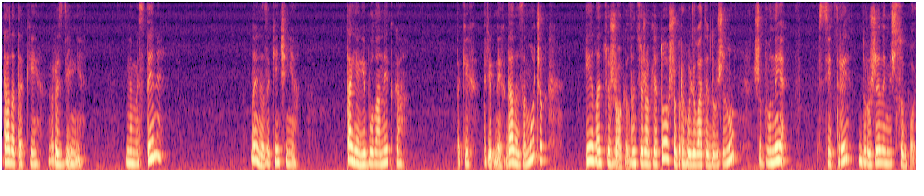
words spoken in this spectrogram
Дала такі роздільні намистини. Ну і на закінчення, так як і була нитка таких дрібних, дала замочок і ланцюжок. Ланцюжок для того, щоб регулювати довжину, щоб вони всі три дружили між собою.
